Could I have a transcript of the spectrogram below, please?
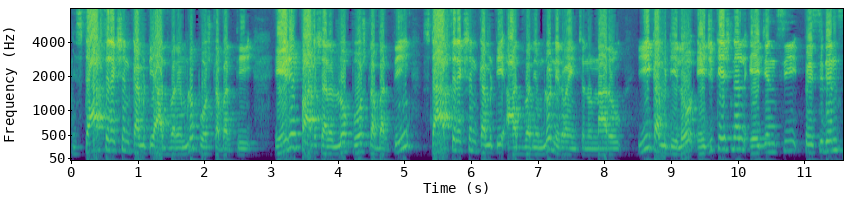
స్టాఫ్ సెలక్షన్ కమిటీ ఆధ్వర్యంలో పోస్టుల భర్తీ. ఎయిడెడ్ పాఠశాలల్లో పోస్టుల భర్తీ స్టాఫ్ సెలక్షన్ కమిటీ ఆధ్వర్యంలో నిర్వహించనున్నారు. ఈ కమిటీలో ఎడ్యుకేషనల్ ఏజెన్సీ ప్రెసిడెన్స్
